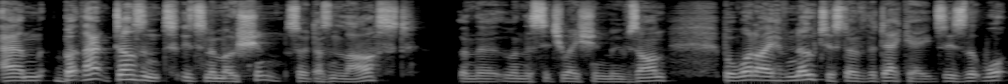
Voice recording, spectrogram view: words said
Um, but that doesn't, it's an emotion, so it doesn't last when the when the situation moves on. But what I have noticed over the decades is that what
